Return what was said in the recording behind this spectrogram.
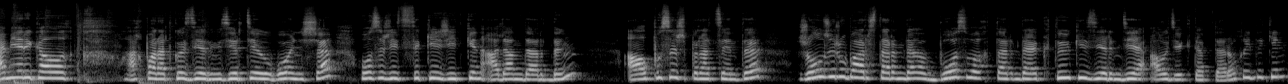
Америкалық ақпарат көздерінің зерттеуі бойынша осы жетістікке жеткен адамдардың алпыс үш проценті жол жүру барыстарында бос уақыттарында күту кездерінде аудиокітаптар оқиды екен.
